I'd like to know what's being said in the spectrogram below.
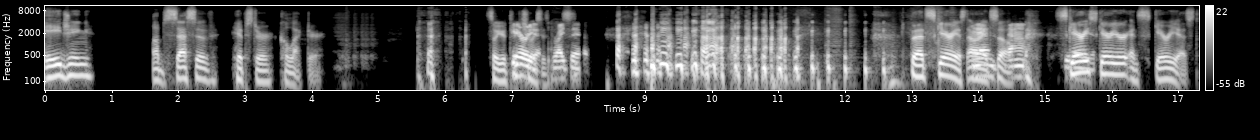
aging obsessive hipster collector so your three Scariest, choices right there. That's scariest. All right, Hands so down. scary, scarier, and scariest.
